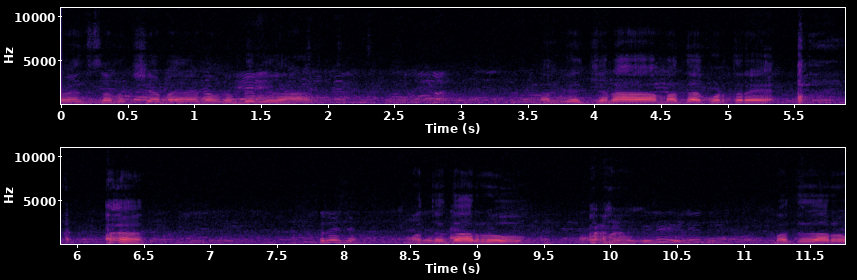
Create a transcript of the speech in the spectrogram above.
ನಾವೇನು ಸಮೀಕ್ಷೆ ಮೇಲೆ ನಾವು ನಂಬಿರಲಿಲ್ಲ. ನಮಗೆ ಜನ ಮತ ಕೊಡ್ತಾರೆ. ಮತದಾರರು ಮತದಾರರು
